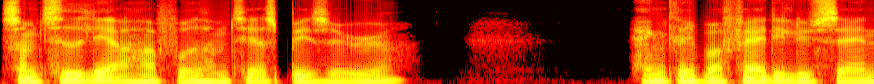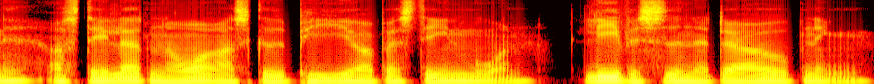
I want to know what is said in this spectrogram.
som tidligere har fået ham til at spidse ører. Han griber fat i Lysanne og stiller den overraskede pige op ad stenmuren, lige ved siden af døråbningen.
